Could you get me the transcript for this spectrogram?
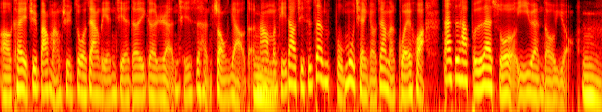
呃可以去帮忙去做这样连接的一个人，其实是很重要的。那我们提到，其实政府目前有这样的规划，但是它不是在所有医院都有，嗯。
